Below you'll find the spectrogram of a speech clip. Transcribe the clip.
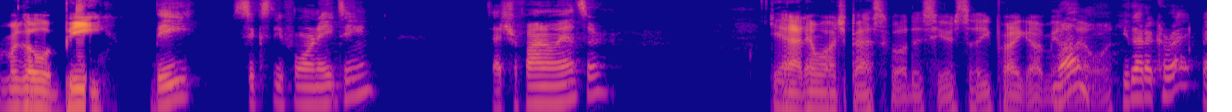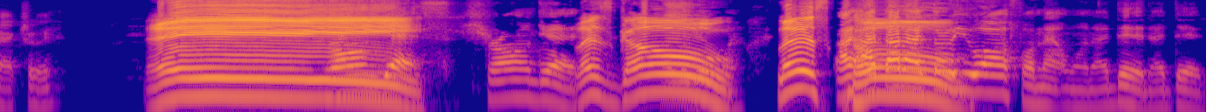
I'm going to go with B. B, 64 and 18? Is that your final answer? Yeah, I didn't watch basketball this year, so you probably got me no, on that one. You got it correct, actually. Hey! Strong guess. Strong guess. Let's go. Let's go. I, I thought I'd throw you off on that one. I did. I did.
